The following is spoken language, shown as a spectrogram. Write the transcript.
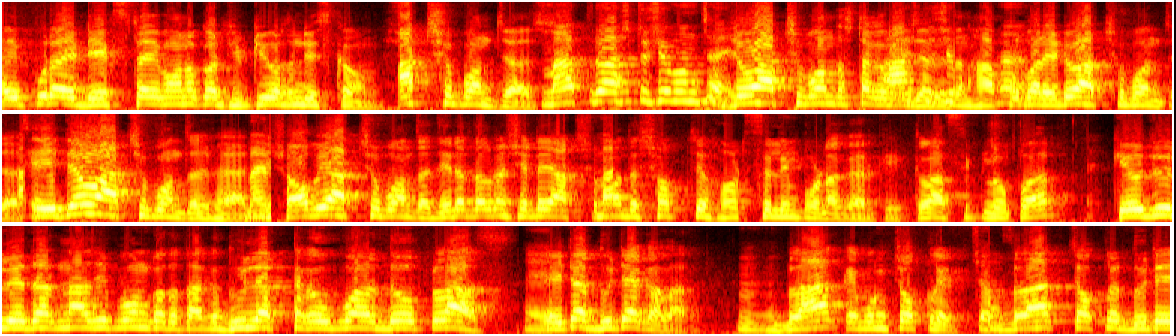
এই পুরো ডেস্কটাই মনে কর ফিফটি পার্সেন্ট ডিসকাউন্ট আটশো পঞ্চাশ। মাত্র আটশোশো পঞ্চাশ। এটাও আটশো পঞ্চাশ টাকা হয়ে যাবে। হাফ ওভার এটাও আটশো পঞ্চাশ। এটাও আটশো পঞ্চাশ ভাই। সবই আটশো পঞ্চাশ। যেটা ধরেন সেটাই আটশো আমাদের সবচেয়ে হট সেলিং প্রোডাক্ট আর কি। ক্লাসিক লোপার কেউ যদি লেদার না জীবন কত তাকে দুই লাখ টাকা উপহার দেও প্লাস এটা দুইটা কালার ব্ল্যাক এবং চকলেট ব্ল্যাক চকলেট দুইটাই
